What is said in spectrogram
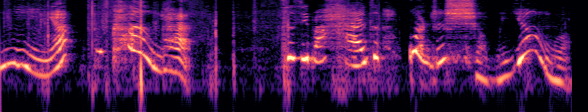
你呀，不看看自己把孩子惯成什么样了？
